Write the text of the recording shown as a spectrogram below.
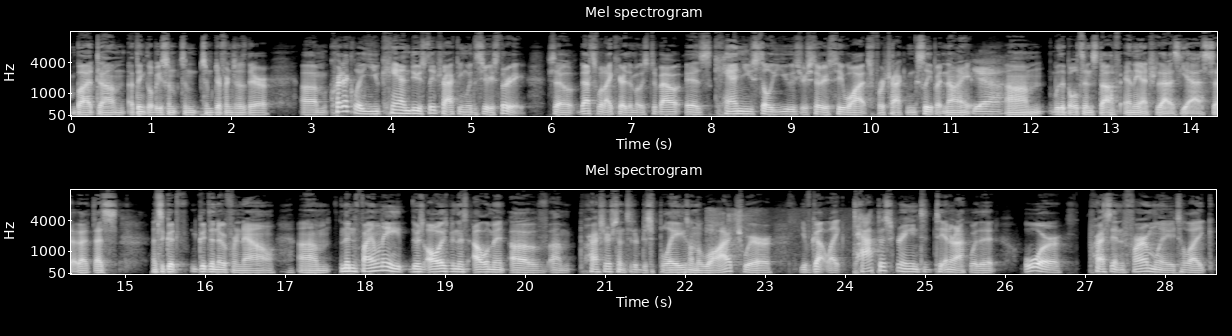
but um, I think there'll be some some some differences there. Um, critically, you can do sleep tracking with the Series 3. So that's what I care the most about is can you still use your Series 3 watch for tracking sleep at night? Yeah. Um, with the built-in stuff. And the answer to that is yes. So that, that's, that's a good, good to know for now. Um, and then finally, there's always been this element of, um, pressure sensitive displays on the watch where you've got like tap the screen to, to interact with it or press in firmly to like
